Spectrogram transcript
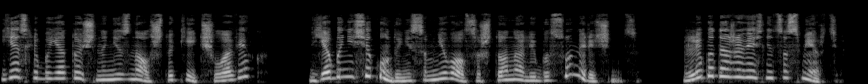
Если бы я точно не знал, что Кейт человек, я бы ни секунды не сомневался, что она либо сумеречница, либо даже вестница смерти.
